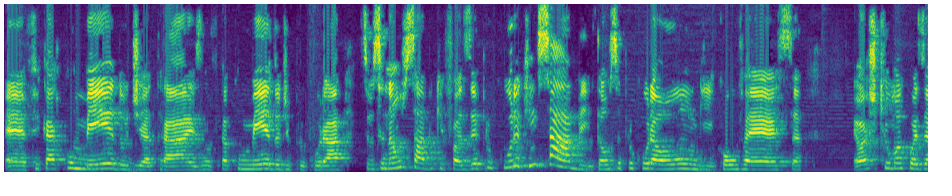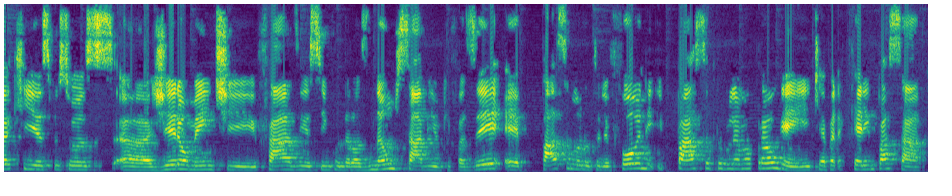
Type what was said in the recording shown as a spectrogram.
é, ficar com medo de ir atrás, não ficar com medo de procurar. Se você não sabe o que fazer, procura quem sabe. Então você procura ONG, conversa. Eu acho que uma coisa que as pessoas uh, geralmente fazem assim quando elas não sabem o que fazer é passa a mão no telefone e passa o problema para alguém que querem passar.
